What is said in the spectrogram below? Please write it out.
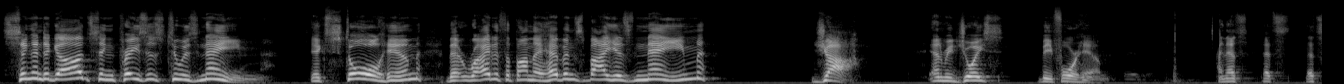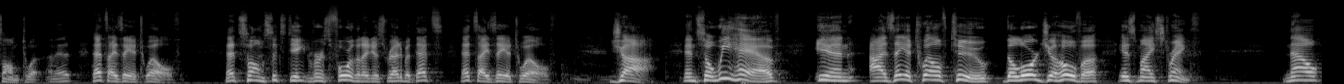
Sing unto God, sing praises to His name. Extol Him that rideth upon the heavens by His name, Jah, and rejoice before Him. And that's that's that's Psalm 12. I mean, that's, that's Isaiah 12. That's Psalm 68 verse 4 that I just read, but that's that's Isaiah 12. Jah. And so we have in Isaiah 12, 2, the Lord Jehovah is my strength. Now,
